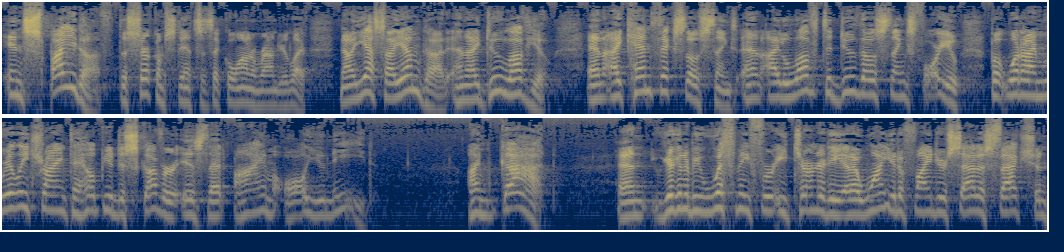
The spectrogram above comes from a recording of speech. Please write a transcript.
in spite of the circumstances that go on around your life. Now, yes, I am God, and I do love you, and I can fix those things, and I love to do those things for you. But what I'm really trying to help you discover is that I'm all you need. I'm God. And you're going to be with me for eternity. And I want you to find your satisfaction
